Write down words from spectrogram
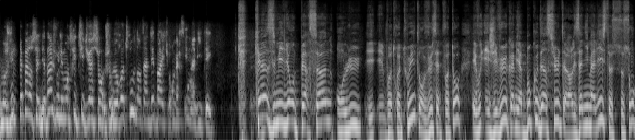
Moi, je ne voulais pas lancer le débat, je voulais montrer une situation. Je me retrouve dans un débat et je vous remercie de m'inviter. 15 millions de personnes ont lu et, votre tweet, ont vu cette photo, et, j'ai vu quand même il y a beaucoup d'insultes. Alors les animalistes se sont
